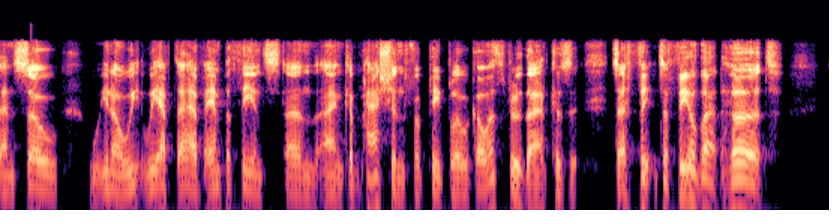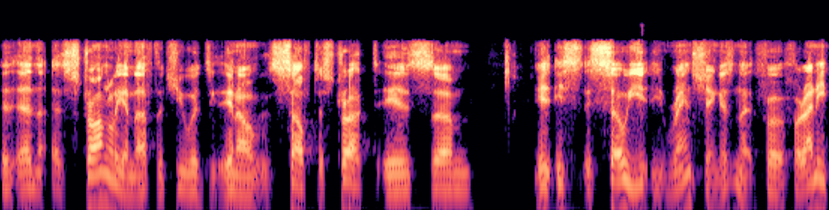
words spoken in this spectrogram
and so you know we, we have to have empathy and, and and compassion for people who are going through that because to to feel that hurt and strongly enough that you would you know self-destruct is. Um, it's, it's so wrenching, isn't it, for, for any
